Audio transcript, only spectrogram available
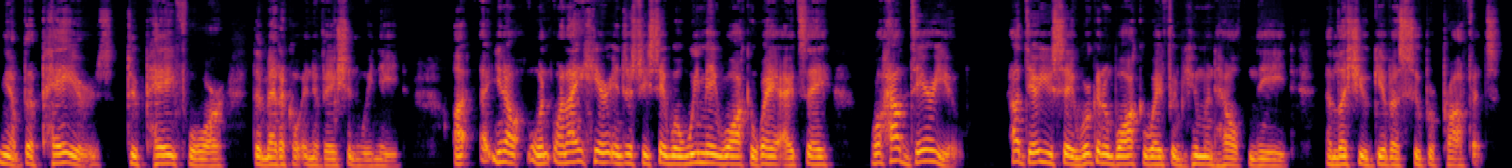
you know, the payers to pay for the medical innovation we need? Uh, uh, you know, when, when I hear industry say, well, we may walk away, I'd say, well, how dare you? How dare you say we're going to walk away from human health need unless you give us super profits?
